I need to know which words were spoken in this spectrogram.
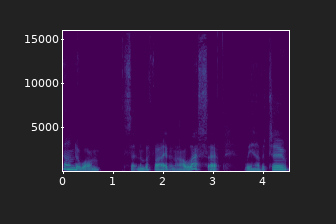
and a one set number five and our last set we have a 2,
